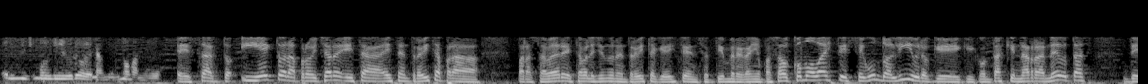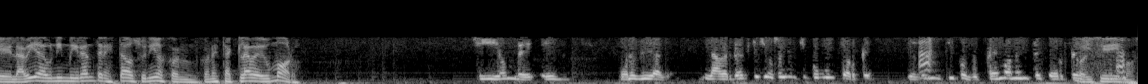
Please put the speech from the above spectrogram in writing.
el mismo libro de la misma manera. Exacto. Y Héctor, aprovechar esta esta entrevista para para saber, estaba leyendo una entrevista que diste en septiembre del año pasado, ¿cómo va este segundo libro que, que contás que narra anécdotas de la vida de un inmigrante en Estados Unidos con, con esta clave de humor? Sí, hombre, eh, buenos días. La verdad es que yo soy un tipo muy torpe. Yo soy un tipo supremamente torpe. Coincidimos,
